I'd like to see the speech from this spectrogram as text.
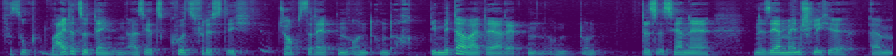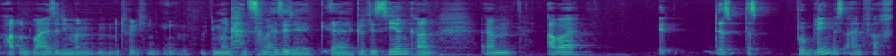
versucht weiterzudenken, als jetzt kurzfristig Jobs retten und, und auch die Mitarbeiter retten. Und, und das ist ja eine, eine sehr menschliche ähm, Art und Weise, die man natürlich, die man ganzerweise äh, kritisieren kann. Ähm, aber äh, das, das Problem ist einfach,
